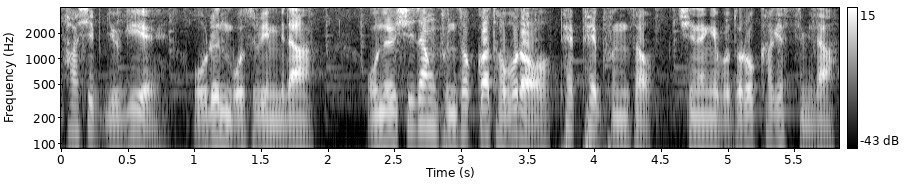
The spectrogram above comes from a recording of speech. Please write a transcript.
46위에 오른 모습입니다. 오늘 시장 분석과 더불어 페페 분석 진행해 보도록 하겠습니다.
